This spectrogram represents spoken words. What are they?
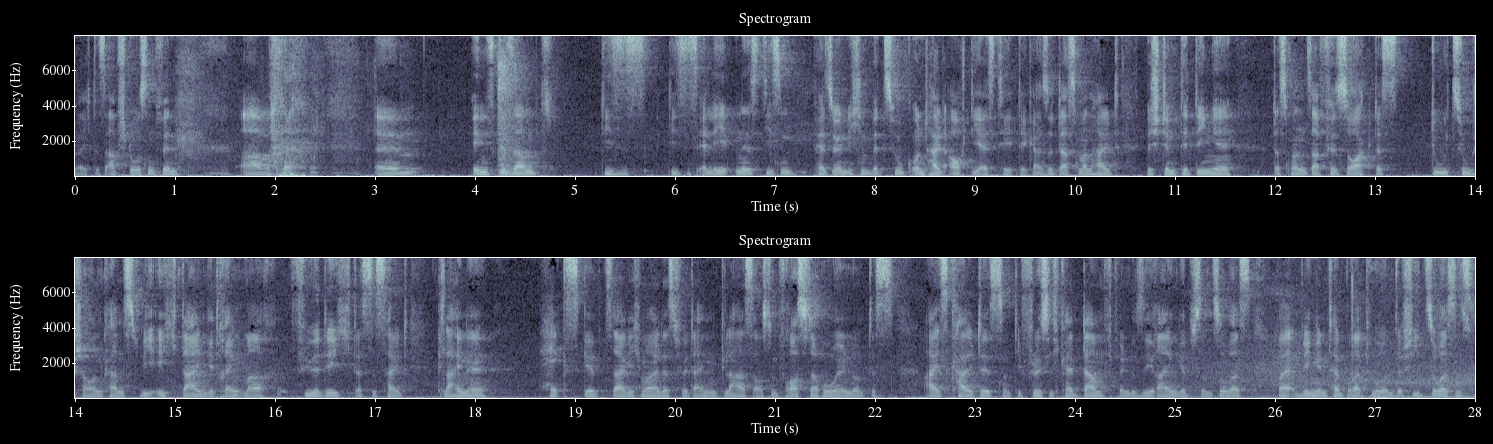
weil ich das abstoßend finde. Aber ähm, insgesamt dieses, dieses Erlebnis, diesen persönlichen Bezug und halt auch die Ästhetik. Also dass man halt bestimmte Dinge, dass man dafür sorgt, dass du zuschauen kannst, wie ich dein Getränk mache für dich, dass es halt kleine Hacks gibt, sage ich mal, dass wir dein Glas aus dem Froster holen und das eiskalt ist und die Flüssigkeit dampft, wenn du sie reingibst und sowas, weil, wegen dem Temperaturunterschied. Sowas ist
